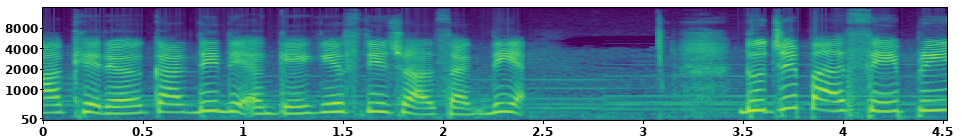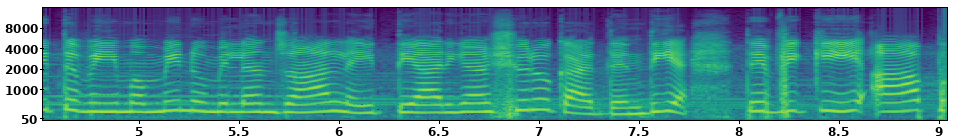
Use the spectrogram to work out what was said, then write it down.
ਆਖਿਰ ਕਰਦੀ ਦੇ ਅੱਗੇ ਕਿਸ ਦੀ ਚੱਲ ਸਕਦੀ ਹੈ। ਦੂਜੇ ਪਾਸੇ ਪ੍ਰੀਤ ਵੀ ਮੰਮੀ ਨੂੰ ਮਿਲਣ ਜਾਣ ਲਈ ਤਿਆਰੀਆਂ ਸ਼ੁਰੂ ਕਰ ਦਿੰਦੀ ਹੈ ਤੇ ਵਿੱਕੀ ਆਪ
